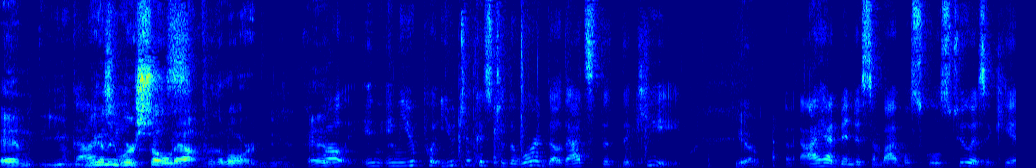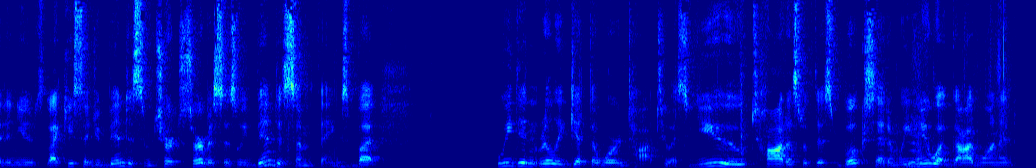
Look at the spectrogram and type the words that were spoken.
and you God really were sold out for the Lord. And well, and, and you put you took us to the word though. That's the the key. yeah, I had been to some Bible schools too as a kid, and you, like you said, you've been to some church services. We'd been to some things, mm-hmm. but we didn't really get the word taught to us. You taught us what this book said, and we knew what God wanted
